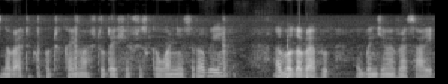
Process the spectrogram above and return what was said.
Dobra, tylko poczekajmy aż tutaj się wszystko ładnie zrobi. Albo dobra, jak będziemy wracali.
